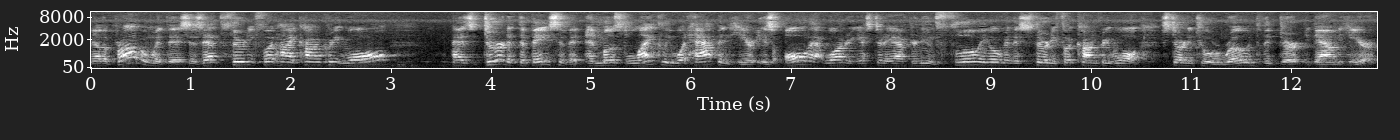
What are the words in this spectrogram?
Now, the problem with this is that 30 foot high concrete wall has dirt at the base of it. And most likely what happened here is all that water yesterday afternoon flowing over this 30 foot concrete wall started to erode the dirt down here.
